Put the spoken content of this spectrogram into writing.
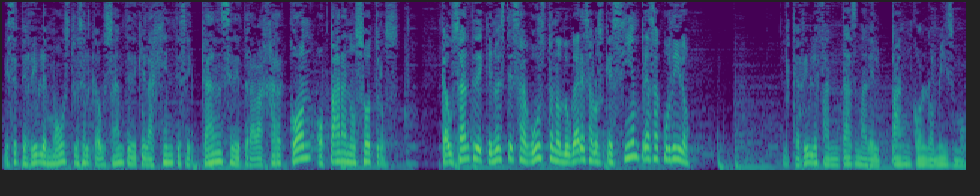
Ese terrible monstruo es el causante de que la gente se canse de trabajar con o para nosotros, causante de que no estés a gusto en los lugares a los que siempre has acudido. El terrible fantasma del pan con lo mismo,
